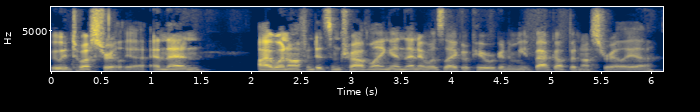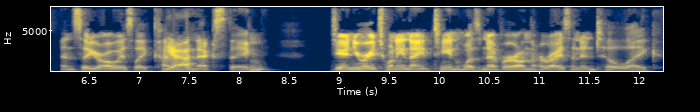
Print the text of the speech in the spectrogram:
we went to Australia. And then I went off and did some traveling. And then it was like, okay, we're going to meet back up in Australia. And so you're always like kind Yeah. of the next thing. January 2019 was never on the horizon until like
